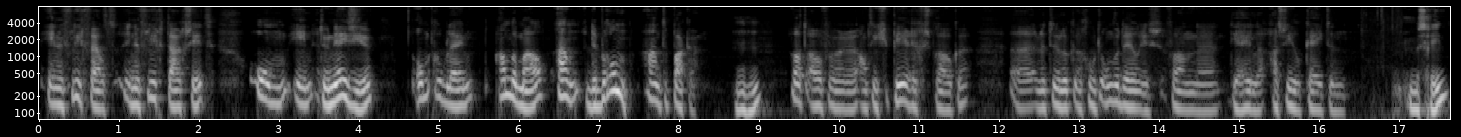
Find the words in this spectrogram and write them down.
in een, vliegveld, in een vliegtuig zit om in Tunesië om het probleem andermaal aan de bron aan te pakken. Mhm. Wat over uh, anticiperen gesproken uh, natuurlijk een goed onderdeel is van uh, die hele asielketen. Misschien,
